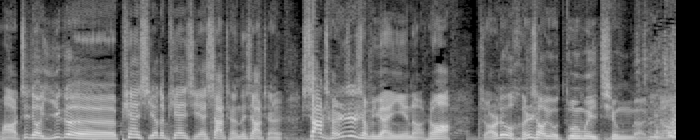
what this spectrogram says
啊，这叫一个偏斜的偏斜，下沉的下沉。下沉是什么原因呢？是吧？九二六很少有吨位轻的，你知道吗？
